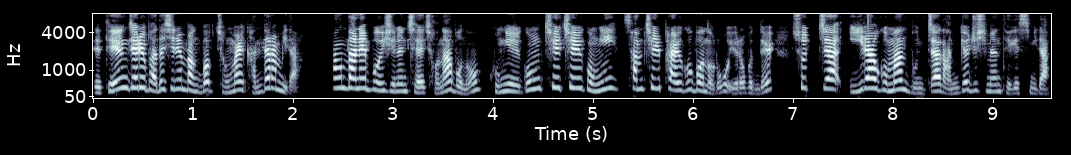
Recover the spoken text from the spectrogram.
네, 대응 자료 받으시는 방법 정말 간단합니다. 상단에 보이시는 제 전화번호 010-7702-3789번호로 여러분들 숫자 2라고만 문자 남겨주시면 되겠습니다.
